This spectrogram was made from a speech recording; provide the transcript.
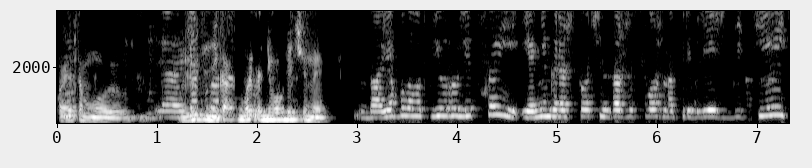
Поэтому я люди просто... никак в это не вовлечены. Да, я была вот в юролицее, и они говорят, что очень даже сложно привлечь детей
